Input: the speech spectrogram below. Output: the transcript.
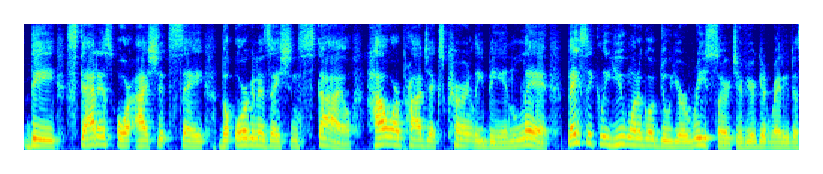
the status, or I should say, the organization style. How are projects currently being led? Basically, you want to go do your research if you're getting ready to,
